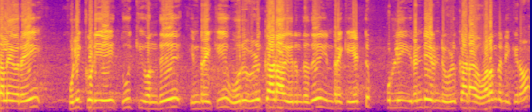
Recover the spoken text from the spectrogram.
தலைவரை புலிக்கொடியை தூக்கி வந்து இன்றைக்கு ஒரு விழுக்காடாக இருந்தது. இன்றைக்கு எட்டு புள்ளி இரண்டு இரண்டு விழுக்காடாக வளர்ந்து நிற்கிறோம்.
